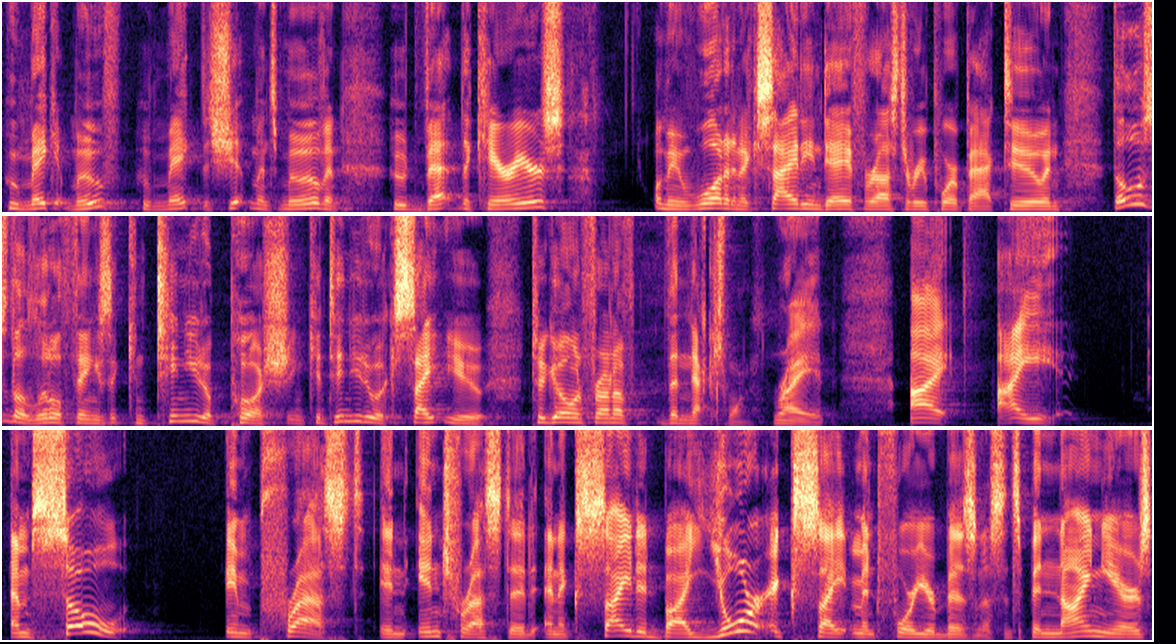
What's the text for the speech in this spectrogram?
who make it move, who make the shipments move, and who vet the carriers. I mean, what an exciting day for us to report back to. And those are the little things that continue to push and continue to excite you to go in front of the next one. Right. I I am so impressed and interested and excited by your excitement for your business. It's been 9 years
